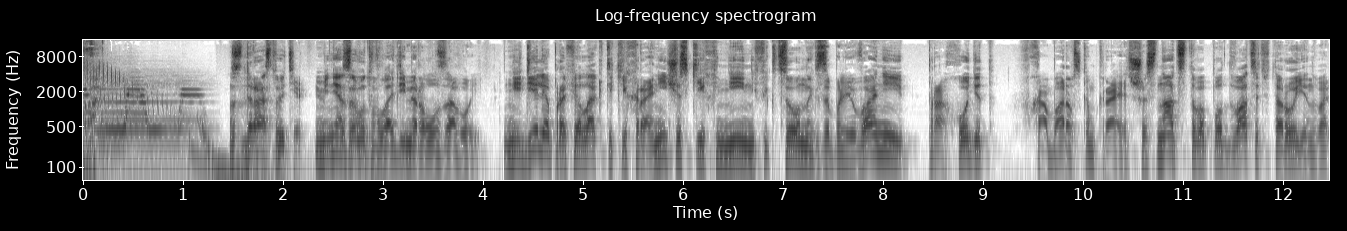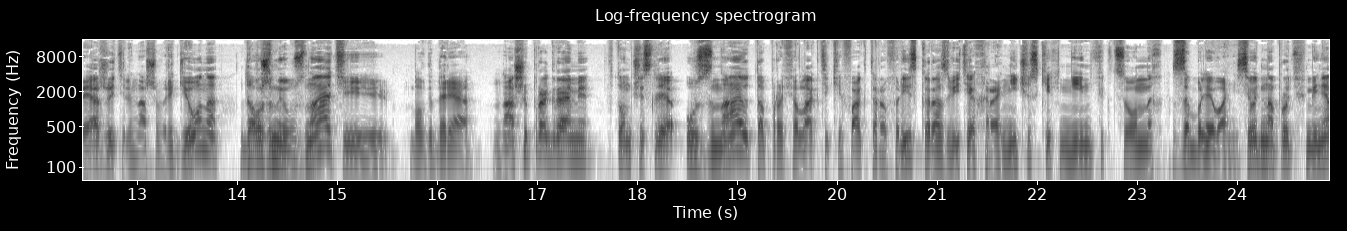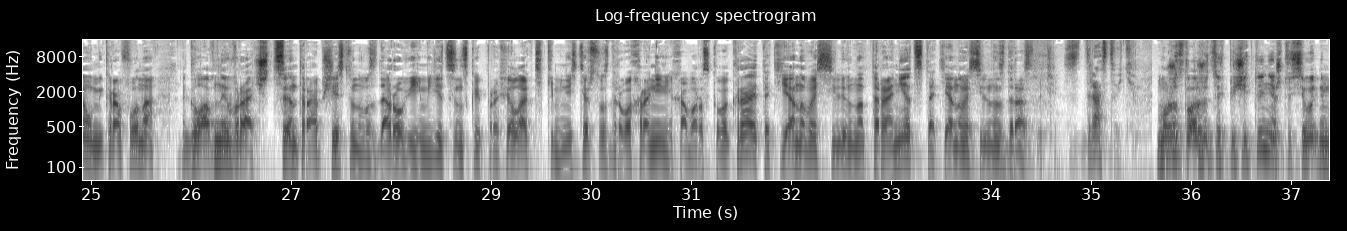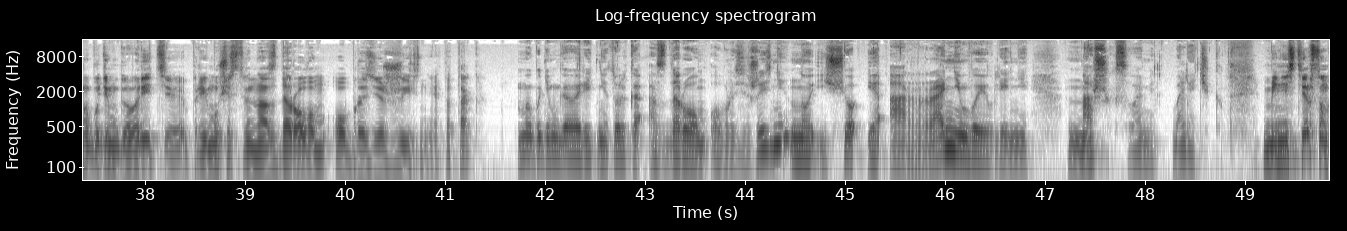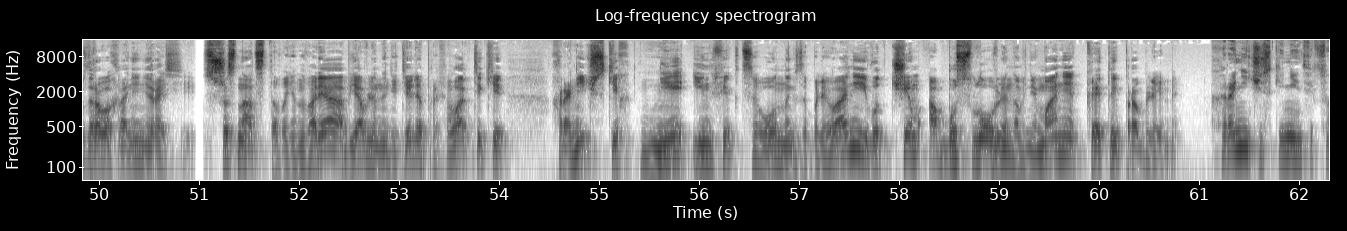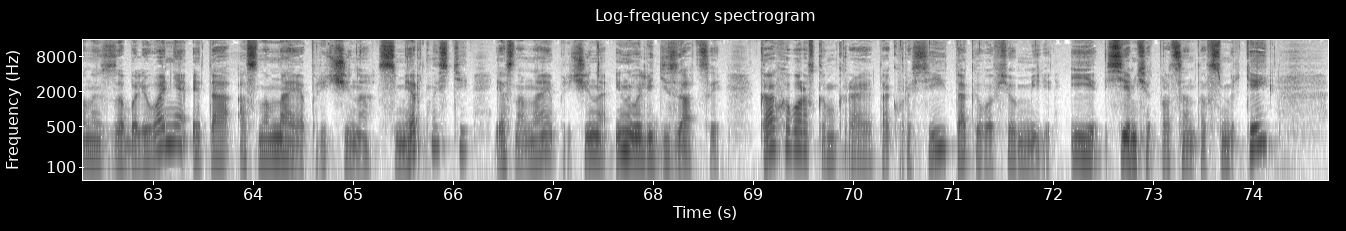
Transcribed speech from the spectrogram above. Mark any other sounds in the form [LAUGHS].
Здравствуйте, меня зовут Владимир Лозовой. Неделя профилактики хронических неинфекционных заболеваний проходит в Хабаровском крае. С 16 по 22 января жители нашего региона должны узнать и благодаря нашей программе том числе узнают о профилактике факторов риска развития хронических неинфекционных заболеваний. Сегодня напротив меня у микрофона главный врач Центра общественного здоровья и медицинской профилактики Министерства здравоохранения Хабаровского края Татьяна Васильевна Таранец. Татьяна Васильевна, здравствуйте. Здравствуйте. Может сложиться впечатление, что сегодня мы будем говорить преимущественно о здоровом образе жизни. Это так? Мы будем говорить не только о здоровом образе жизни, но еще и о раннем выявлении наших с вами болячек. Министерством здравоохранения России с 16 января объявлена неделя профилактики хронических неинфекционных заболеваний. И вот чем обусловлено внимание к этой проблеме? Хронические неинфекционные заболевания – это основная причина смертности и основная причина инвалидизации как в Хабаровском крае, так в России, так и во всем мире. И 70% смертей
